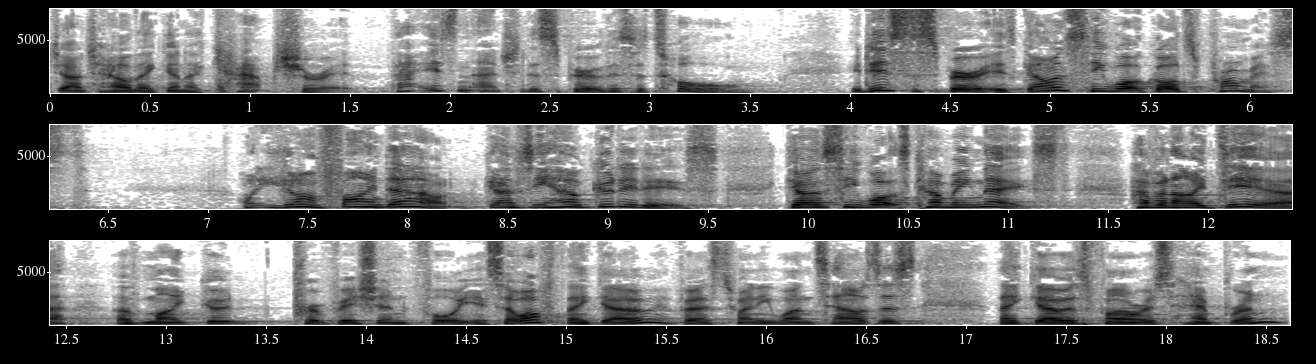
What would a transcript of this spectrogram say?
judge how they're going to capture it. That isn't actually the spirit of this at all. It is the spirit is go and see what God's promised. Don't you go and find out? Go and see how good it is. Go and see what's coming next. Have an idea of my good provision for you. So off they go. Verse 21 tells us they go as far as Hebron.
